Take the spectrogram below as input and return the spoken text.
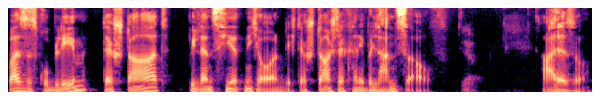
Was ist das Problem? Der Staat bilanziert nicht ordentlich. Der Staat stellt keine Bilanz auf. Ja. Also,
